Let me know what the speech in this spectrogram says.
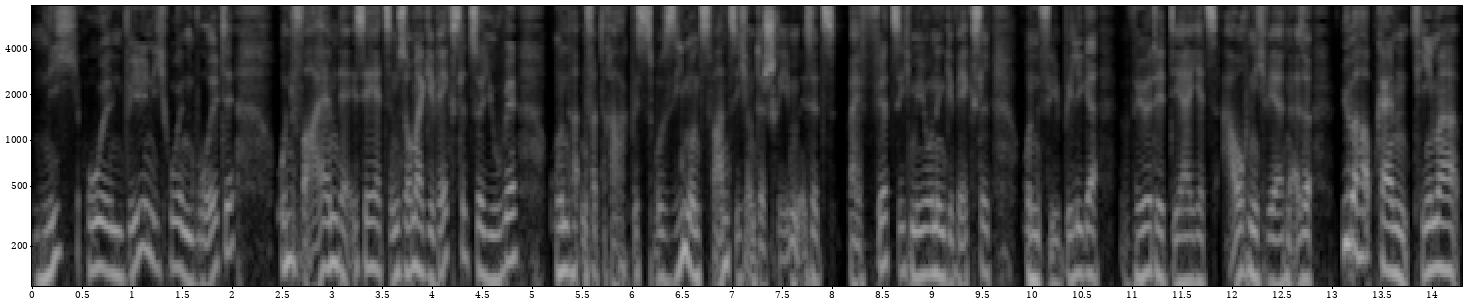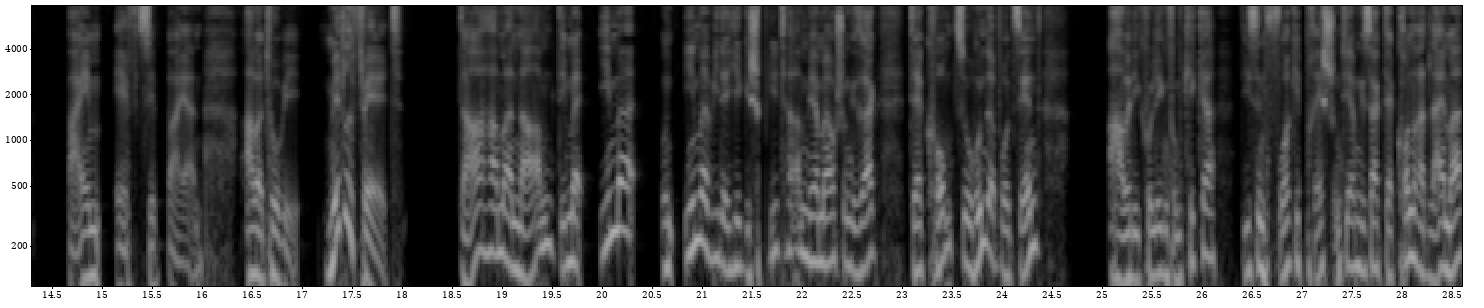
nicht holen will, nicht holen wollte. Und vor allem, der ist ja jetzt im Sommer gewechselt zur Juve und hat einen Vertrag bis 2027 unterschrieben, ist jetzt bei 40 Millionen gewechselt und viel billiger würde der jetzt auch nicht werden. Also überhaupt kein Thema beim FC Bayern. Aber Tobi, Mittelfeld, da haben wir einen Namen, den wir immer und immer wieder hier gespielt haben. Wir haben ja auch schon gesagt, der kommt zu 100 Prozent. Aber die Kollegen vom Kicker, die sind vorgeprescht und die haben gesagt, der Konrad Leimer,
